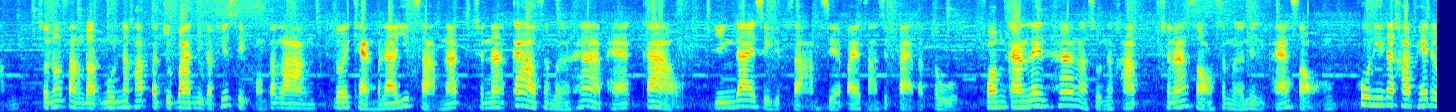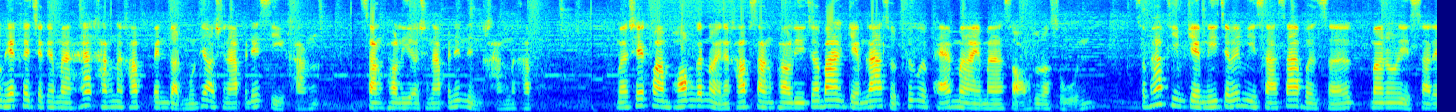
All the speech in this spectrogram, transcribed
3 ส่วนทางฝั่งดอทมุนนะครับปัจจุบันอยู่อันดับที่ 10 ของตาราง โดยแข่งไปแล้ว 23 นัด ชนะ 9 เสมอ 5 แพ้ 9 ยิงได้ 43 เสียไป 38 ประตู ฟอร์มการเล่น5หลังสุดนะครับชนะ 2 เสมอ 1 แพ้ 2 คู่นี้นะครับเพชรดูเพชรเคยเจอกันมา 5 ครั้งนะครับเป็นดอทมุนที่เอาชนะไปได้ 4 ครั้ง ซังพาวลีเอาชนะไปได้หนึ่งครั้งนะครับ มาเช็คความพร้อมกันหน่อยนะครับ ซังพาวลีเจ้าบ้านเกมล่าสุดเพิ่งไปแพ้ไมล์มา2ต่อ0สภาพทีมเกมนี้จะไม่มีซาซาเบิร์นเซิร์ก มาโนริสซาเด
